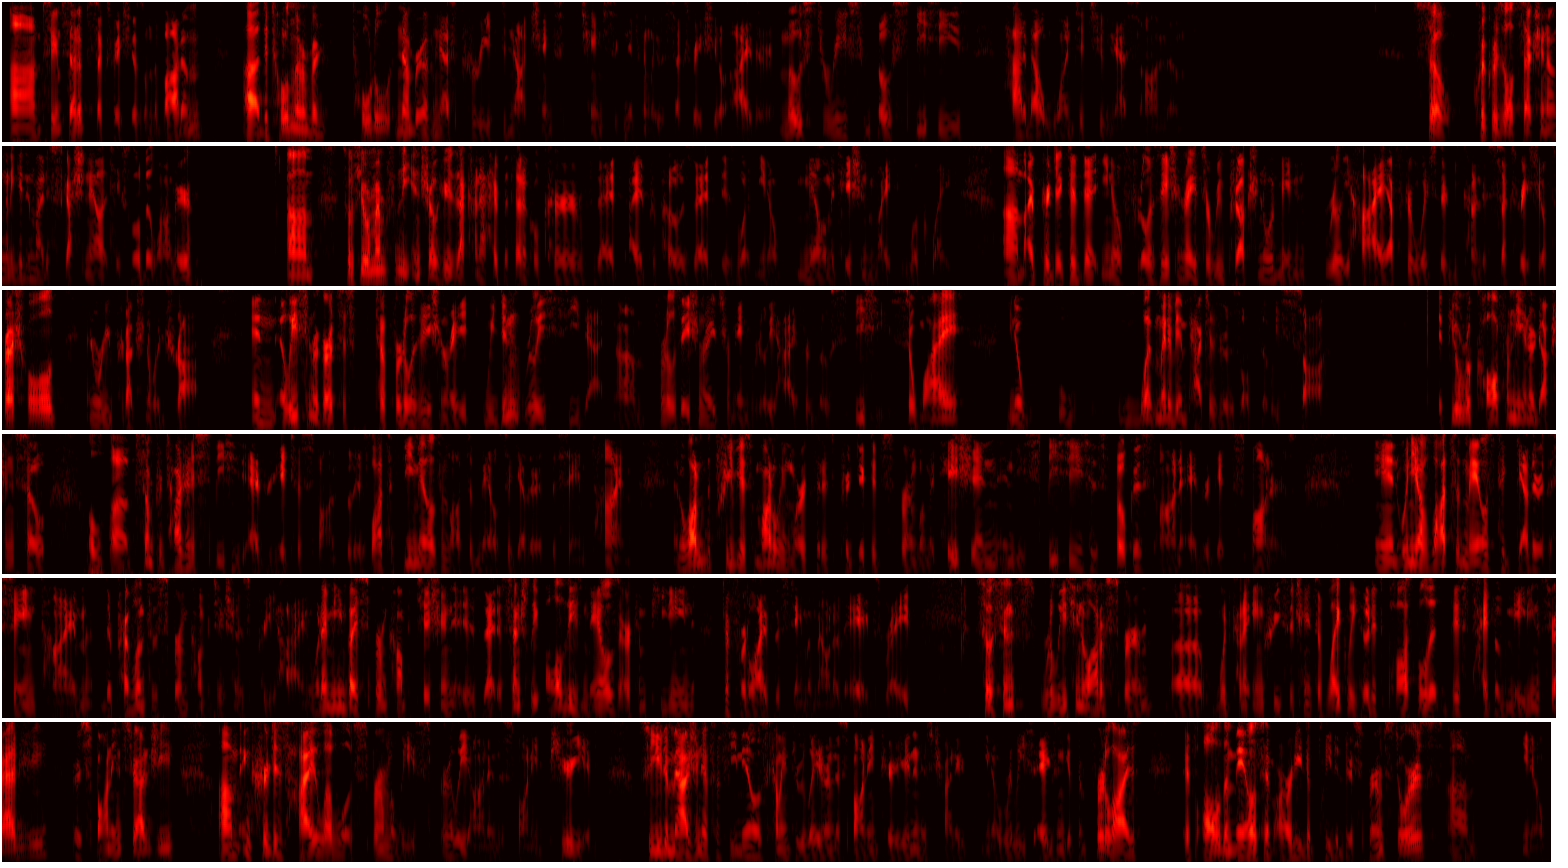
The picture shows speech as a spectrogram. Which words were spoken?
um, same setup, sex ratios on the bottom. Uh, the total number of total number of nests per reef did not change, change significantly with sex ratio either. Most reefs from both species had about one to two nests on them. So, quick results section. I'm going to get in my discussion now. It takes a little bit longer. Um, so if you remember from the intro, here's that kind of hypothetical curve that I had proposed that is what you know male limitation might look like. Um, I predicted that you know fertilization rates or reproduction would remain really high, after which there'd be kind of this sex ratio threshold, and reproduction would drop. And at least in regards to, fertilization rate, we didn't really see that. Um, fertilization rates remained really high for both species. So why, you know, what might have impacted the results that we saw? If you'll recall from the introduction, so uh, some protogynous species aggregate to spawn. So there's lots of females and lots of males together at the same time. And a lot of the previous modeling work that has predicted sperm limitation in these species has focused on aggregate spawners. And when you have lots of males together at the same time, the prevalence of sperm competition is pretty high. And what I mean by sperm competition is that essentially all these males are competing to fertilize the same amount of eggs, right? So since releasing a lot of sperm uh, would kind of increase the chance of likelihood, it's possible that this type of mating strategy or spawning strategy um, encourages high level of sperm release early on in the spawning period. So you'd imagine if a female is coming through later in the spawning period and is trying to you know, release eggs and get them fertilized, if all the males have already depleted their sperm stores, um, you know,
